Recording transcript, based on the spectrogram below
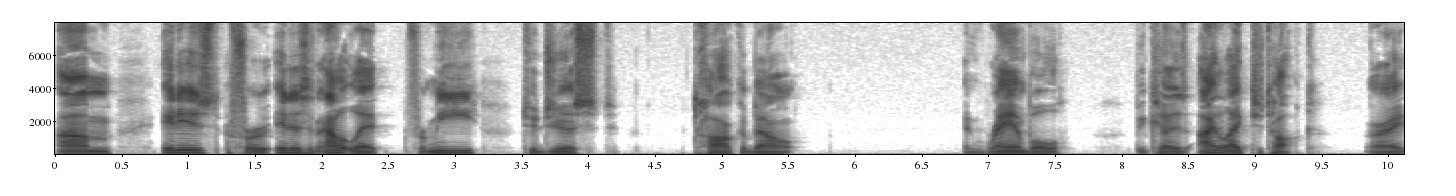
Um, it is for it is an outlet for me to just talk about and ramble because I like to talk, all right?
